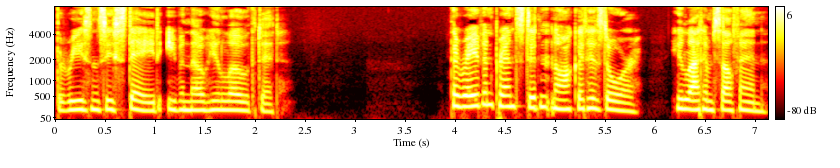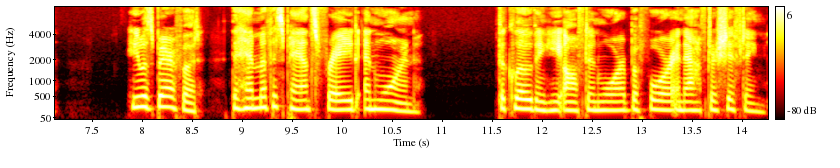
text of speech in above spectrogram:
the reasons he stayed even though he loathed it. The Raven Prince didn't knock at his door. He let himself in. He was barefoot, the hem of his pants frayed and worn. The clothing he often wore before and after shifting.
